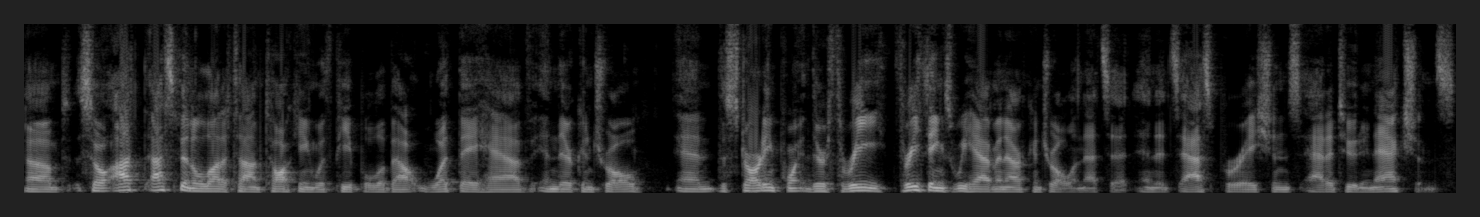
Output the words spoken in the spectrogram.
um, so I, I spend a lot of time talking with people about what they have in their control and the starting point there are three three things we have in our control and that's it and it's aspirations attitude and actions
